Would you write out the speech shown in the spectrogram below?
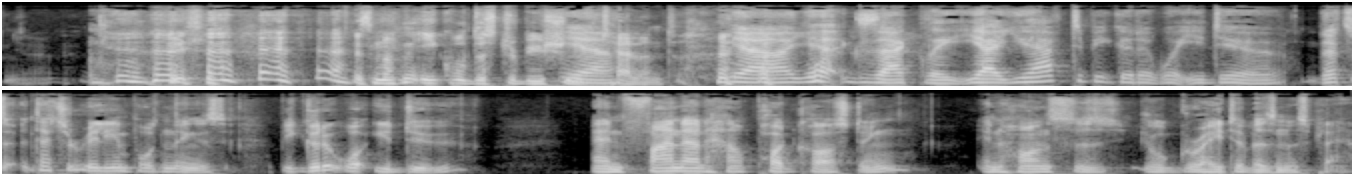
You know, it's not an equal distribution Yeah. of talent. yeah, yeah, exactly. Yeah, you have to be good at what you do. That's that's a really important thing. Is be good at what you do, and find out how podcasting enhances your greater business plan.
